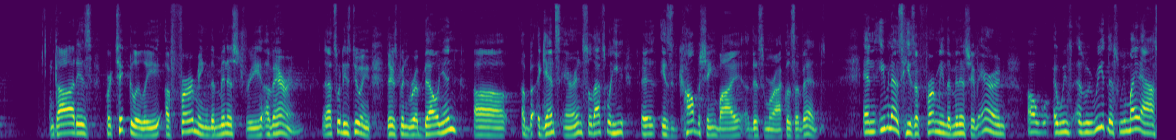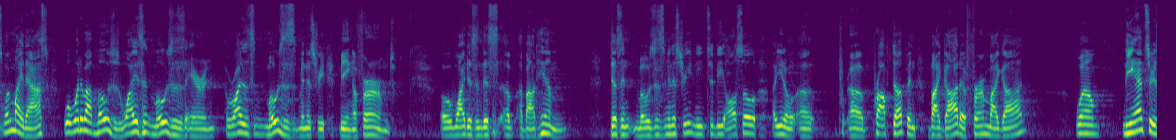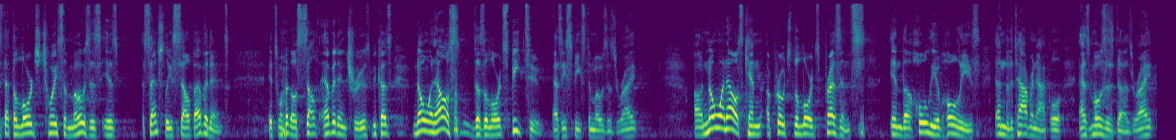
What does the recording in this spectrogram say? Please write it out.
God is particularly affirming the ministry of Aaron. That's what he's doing. There's been rebellion uh, against Aaron, so that's what he uh, is accomplishing by this miraculous event. And even as he's affirming the ministry of Aaron, uh, as we read this, we might ask, one might ask, well, what about Moses? Why isn't Moses Aaron? Why isn't Moses' ministry being affirmed? Uh, why doesn't this uh, about him? Doesn't Moses' ministry need to be also, uh, you know, uh, propped up and by God, affirmed by God? Well, the answer is that the Lord's choice of Moses is essentially self evident. It's one of those self evident truths because no one else does the Lord speak to as he speaks to Moses, right? Uh, no one else can approach the Lord's presence in the Holy of Holies under the tabernacle as Moses does, right?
